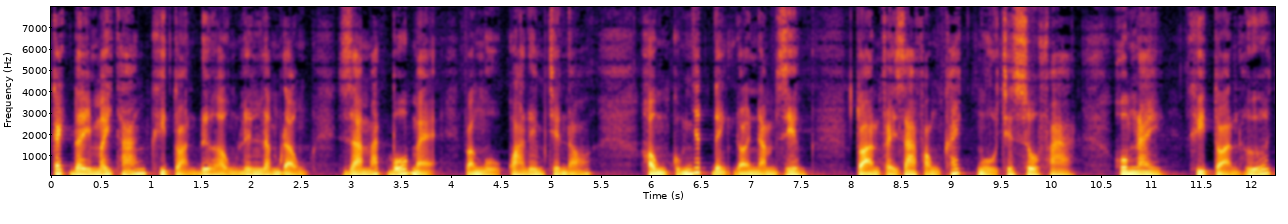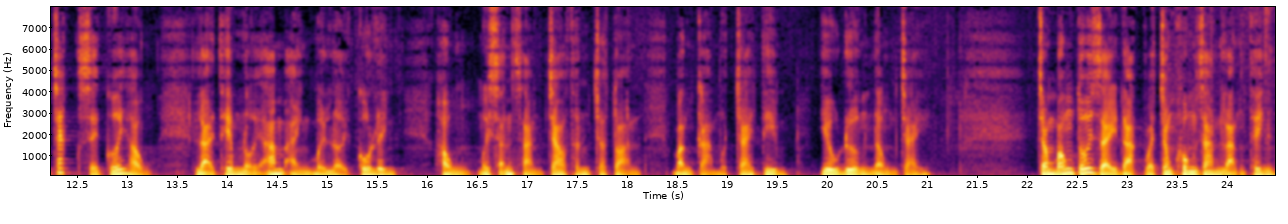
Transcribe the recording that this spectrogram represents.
cách đây mấy tháng khi Toàn đưa Hồng lên Lâm Đồng ra mắt bố mẹ và ngủ qua đêm trên đó, Hồng cũng nhất định đòi nằm riêng. Toàn phải ra phòng khách ngủ trên sofa. Hôm nay khi Toàn hứa chắc sẽ cưới Hồng, lại thêm nỗi ám ảnh bởi lời cô Linh, Hồng mới sẵn sàng trao thân cho Toàn bằng cả một trái tim yêu đương nồng cháy. Trong bóng tối dày đặc và trong không gian lặng thinh,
